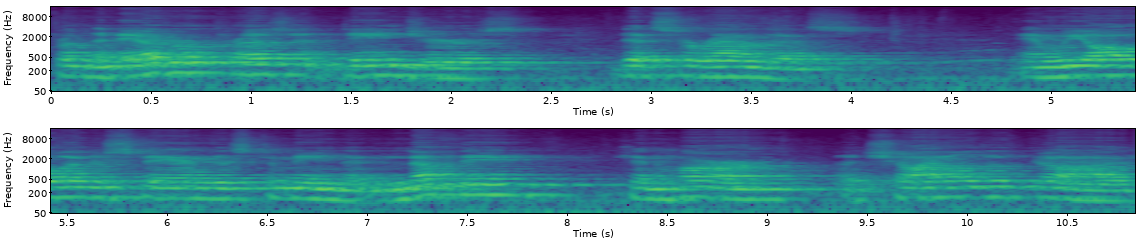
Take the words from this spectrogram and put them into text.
from the ever-present dangers that surround us. And we all understand this to mean that nothing can harm a child of God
